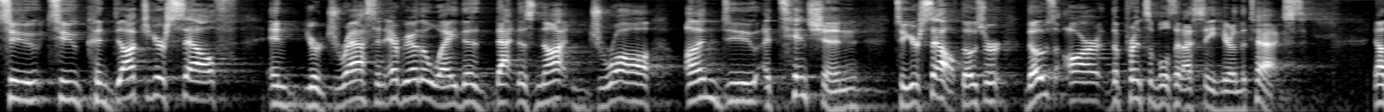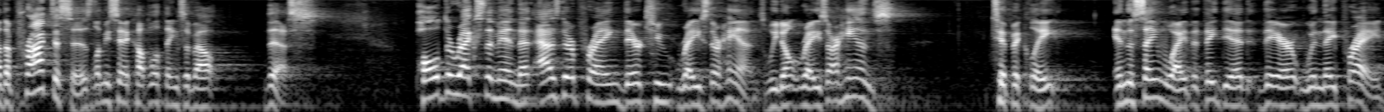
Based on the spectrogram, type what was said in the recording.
to, to conduct yourself and your dress and every other way that, that does not draw undue attention to yourself. Those are, those are the principles that I see here in the text. Now, the practices, let me say a couple of things about this. Paul directs them in that as they're praying, they're to raise their hands. We don't raise our hands typically in the same way that they did there when they prayed.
